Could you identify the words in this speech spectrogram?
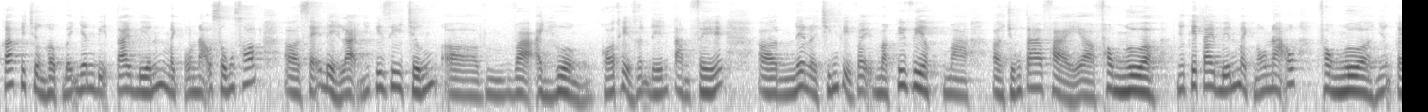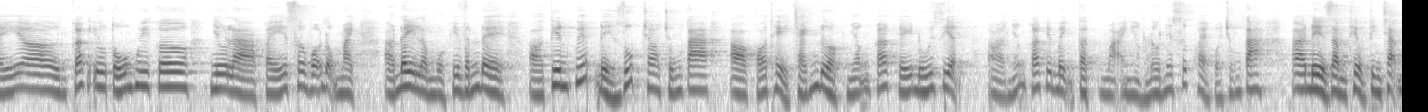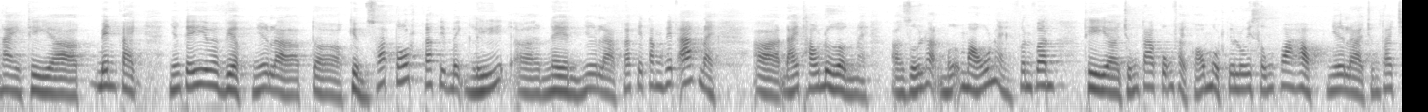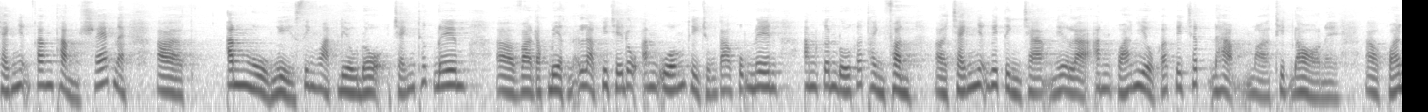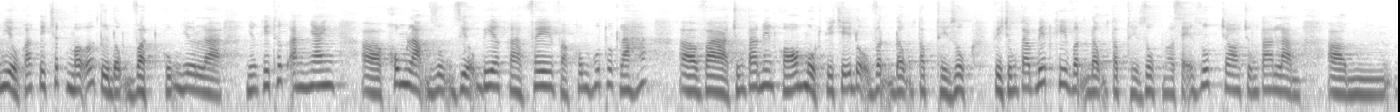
các cái trường hợp bệnh nhân bị tai biến mạch máu não sống sót à, sẽ để lại những cái di chứng à, và ảnh hưởng có thể dẫn đến tàn phế. À, nên là chính vì vậy mà cái việc mà à, chúng ta phải à, phòng ngừa những cái tai biến mạch máu não, phòng ngừa những cái à, các yếu tố nguy cơ như là cái sơ vỡ động mạch, à, đây là một cái vấn đề à, tiên quyết để giúp cho chúng ta à, có thể tránh được những các cái đối diện à, những các cái bệnh tật mà ảnh hưởng lớn đến sức khỏe của chúng ta. À, để giảm thiểu tình trạng này thì à, bên cạnh những cái việc như là à, kiểm soát tốt các cái bệnh lý à, nền như là các cái tăng huyết áp này, à, đái tháo đường này, à, rối loạn mỡ máu này, vân vân thì à, chúng ta cũng phải có một cái lối sống khoa học như là chúng ta tránh những căng thẳng stress này, à, ăn ngủ nghỉ sinh hoạt điều độ tránh thức đêm. À, và đặc biệt nữa là cái chế độ ăn uống thì chúng ta cũng nên ăn cân đối các thành phần à, tránh những cái tình trạng như là ăn quá nhiều các cái chất đạm mà thịt đỏ này à, quá nhiều các cái chất mỡ từ động vật cũng như là những cái thức ăn nhanh à, không lạm dụng rượu bia cà phê và không hút thuốc lá. À, và chúng ta nên có một cái chế độ vận động tập thể dục vì chúng ta biết khi vận động tập thể dục nó sẽ giúp cho chúng ta làm à,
